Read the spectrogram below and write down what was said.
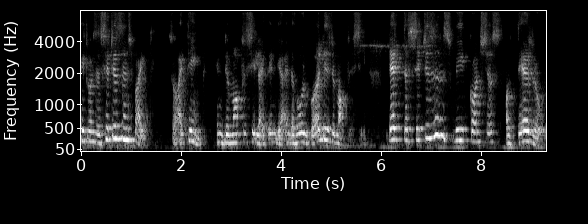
It was a citizen's right. So I think in democracy like India, and the whole world is democracy, let the citizens be conscious of their role.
